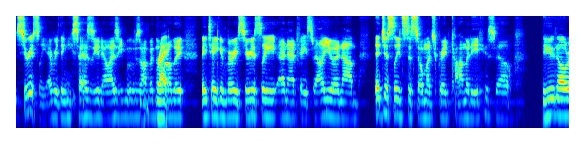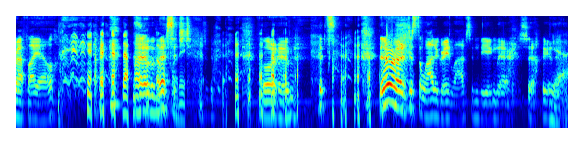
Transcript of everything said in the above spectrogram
seriously everything he says you know as he moves up in the right. world they they take him very seriously and at face value and um it just leads to so much great comedy so do you know Raphael? I have a message for him. there were just a lot of great laughs in being there. So you know. yeah,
